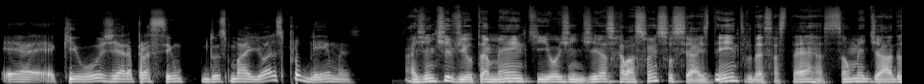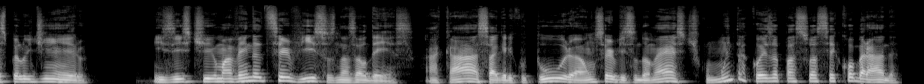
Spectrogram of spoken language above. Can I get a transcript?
é, que hoje era para ser um dos maiores problemas. A gente viu também que hoje em dia as relações sociais dentro dessas terras são mediadas pelo dinheiro existe uma venda de serviços nas aldeias. A caça, a agricultura, um serviço doméstico, muita coisa passou a ser cobrada.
